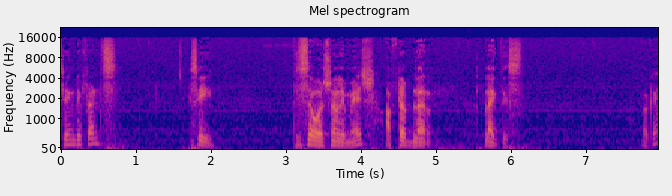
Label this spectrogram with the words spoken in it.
seeing difference? See this is the original image after blur like this. Okay?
